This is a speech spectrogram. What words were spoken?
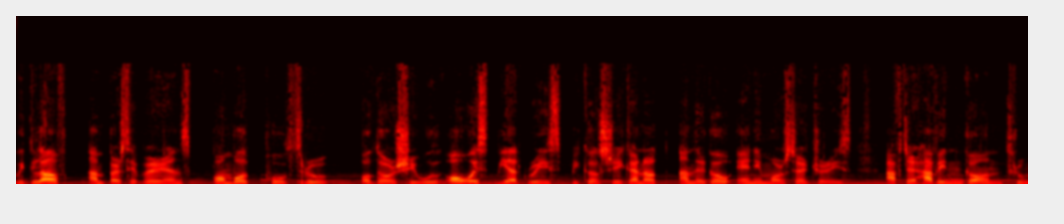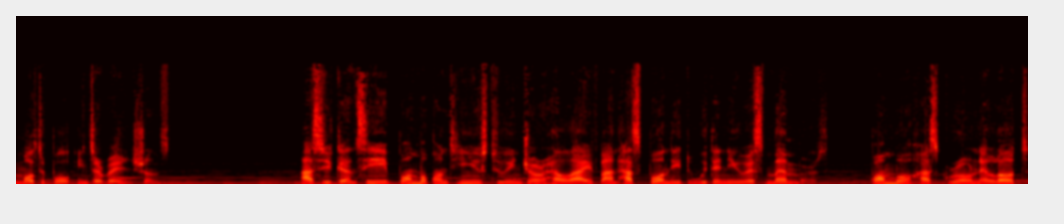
With love and perseverance, Pombo pulled through, although she will always be at risk because she cannot undergo any more surgeries after having gone through multiple interventions. As you can see, Pombo continues to enjoy her life and has bonded with the newest members. Pombo has grown a lot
